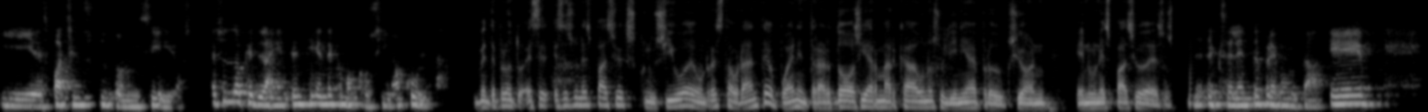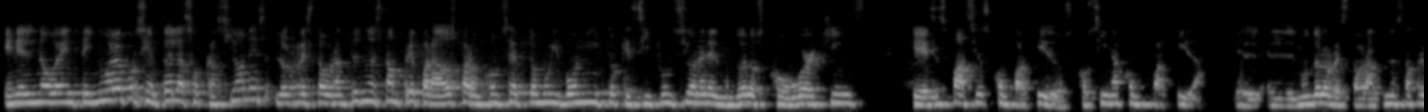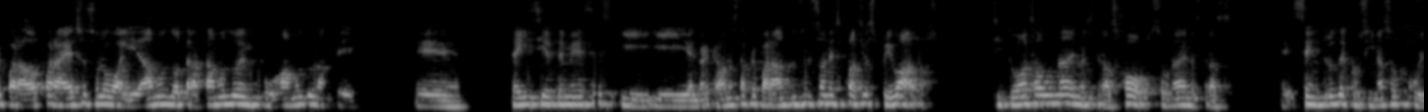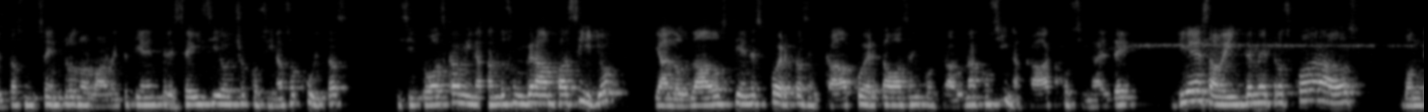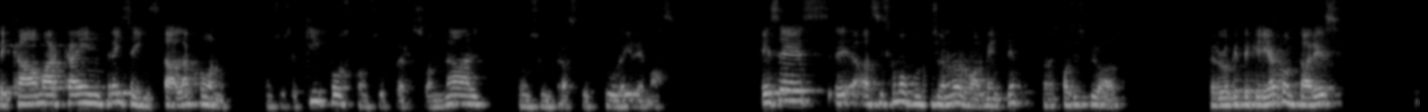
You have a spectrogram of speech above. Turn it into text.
y despachen sus domicilios. Eso es lo que la gente entiende como cocina oculta. Ven, te pregunto, ¿ese, ¿ese, es un espacio exclusivo de un restaurante o pueden entrar dos y armar cada uno su línea de producción en un espacio de esos? Excelente pregunta. Eh, en el 99% de las ocasiones, los restaurantes no están preparados para un concepto muy bonito que sí funciona en el mundo de los coworkings que es espacios compartidos, cocina compartida. El, el, mundo de los restaurantes no está preparado para eso, eso lo validamos, lo tratamos, lo empujamos durante eh, seis, siete meses y, y, el mercado no está preparado, entonces son espacios privados. Si tú vas a una de nuestras hubs, una de nuestras eh, centros de cocinas ocultas, un centro normalmente tiene entre seis y ocho cocinas ocultas, y si tú vas caminando es un gran pasillo y a los lados tienes puertas, en cada puerta vas a encontrar una cocina, cada cocina es de 10 a 20 metros cuadrados, donde cada marca entra y se instala con, con sus equipos, con su personal, con su infraestructura y demás. Ese es, eh, así es como funciona normalmente, son espacios privados. Pero lo que te quería contar es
